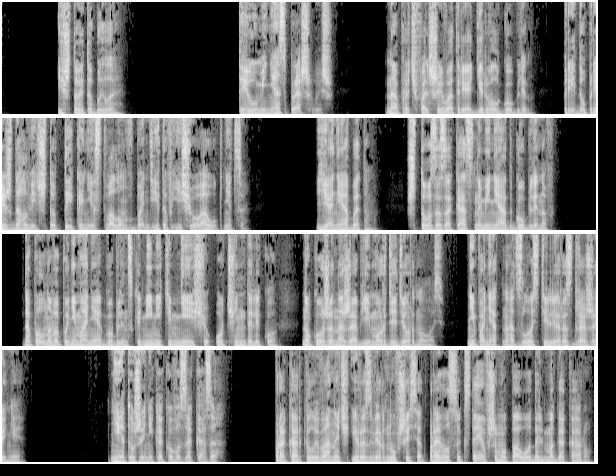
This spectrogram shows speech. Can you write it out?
И что это было? «Ты у меня спрашиваешь?» Напрочь фальшиво отреагировал гоблин. «Предупреждал ведь, что тыканье стволом в бандитов еще аукнется». «Я не об этом. Что за заказ на меня от гоблинов?» До полного понимания гоблинской мимики мне еще очень далеко, но кожа на жабьей морде дернулась. Непонятно, от злости или раздражения. «Нет уже никакого заказа», прокаркал Иваныч и, развернувшись, отправился к стоявшему поодаль Магакару.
